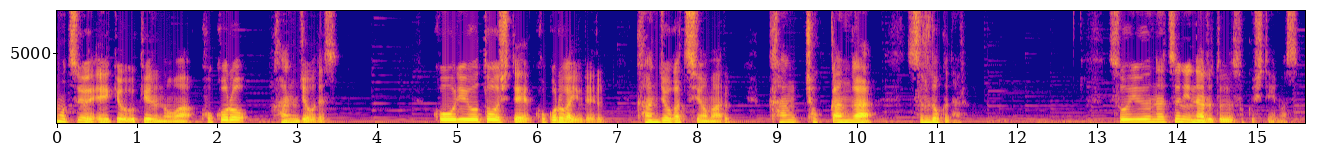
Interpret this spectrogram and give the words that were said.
も強い影響を受けるのは心、感情です。交流を通して心が揺れる。感情が強まる。直感が鋭くなる。そういう夏になると予測しています。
